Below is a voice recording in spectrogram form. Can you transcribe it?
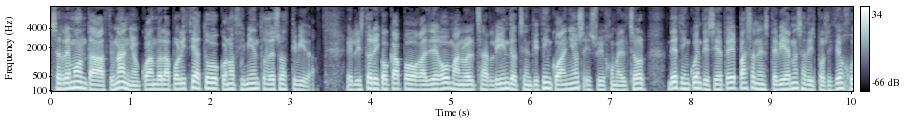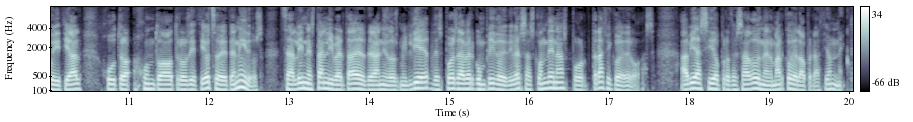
se remonta hace un año, cuando la policía tuvo conocimiento de su actividad. El histórico capo gallego Manuel Charlín, de 85 años, y su hijo Melchor, de 57, pasan este viernes a disposición judicial junto a otros 18 detenidos. Charlín está en libertad desde el año 2010, después de haber cumplido diversas condenas por tráfico de drogas. Había sido procesado en el marco de la operación NECO.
